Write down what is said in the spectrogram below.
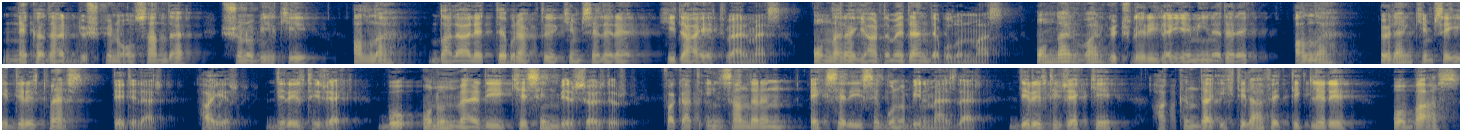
ne kadar düşkün olsan da şunu bil ki Allah dalalette bıraktığı kimselere hidayet vermez. Onlara yardım eden de bulunmaz. Onlar var güçleriyle yemin ederek Allah ölen kimseyi diriltmez dediler. Hayır, diriltecek. Bu onun verdiği kesin bir sözdür. Fakat insanların ekserisi bunu bilmezler. Diriltecek ki hakkında ihtilaf ettikleri o bas,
